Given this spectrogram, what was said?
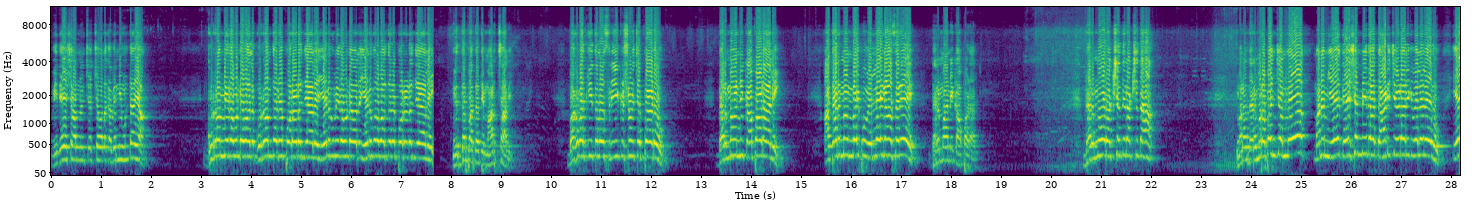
విదేశాల నుంచి వచ్చే వాళ్ళకి అవన్నీ ఉంటాయా? గుర్రం మీద ఉండేవాళ్ళు గుర్రంతోనే పోరాటం చేయాలి. ఏనుగు మీద ఉండేవాళ్ళు ఏనుగుల వాళ్ళతోనే పోరాటం చేయాలి. యుద్ధ పద్ధతి మార్చాలి. భగవద్గీతలో శ్రీకృష్ణుడు చెప్పాడు ధర్మాన్ని కాపాడాలి. అధర్మం వైపు వెళ్ళైనా సరే ధర్మాన్ని కాపాడాలి. ధర్మో రక్షతి రక్షత. మన ధర్మ ప్రపంచంలో మనం ఏ దేశం మీద దాడి చేయడానికి వెళ్ళలేదు ఏ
